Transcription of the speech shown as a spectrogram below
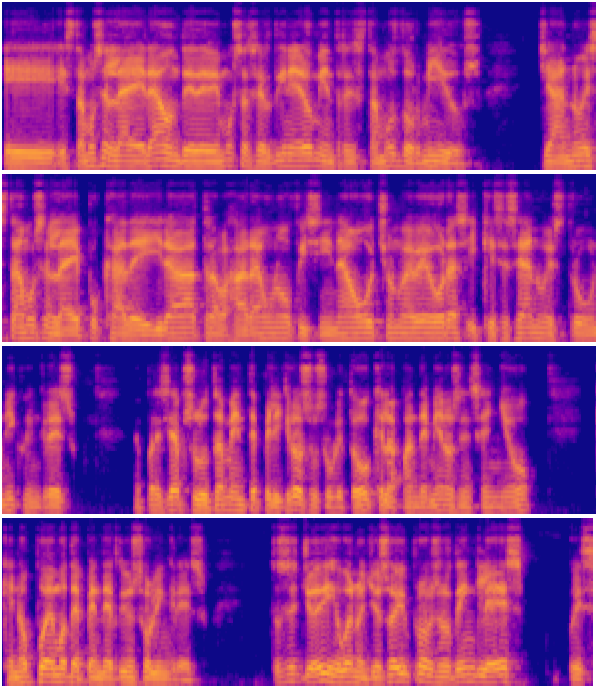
eh, estamos en la era donde debemos hacer dinero mientras estamos dormidos. Ya no estamos en la época de ir a trabajar a una oficina 8 o 9 horas y que ese sea nuestro único ingreso. Me parece absolutamente peligroso, sobre todo que la pandemia nos enseñó que no podemos depender de un solo ingreso. Entonces yo dije, bueno, yo soy profesor de inglés, pues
